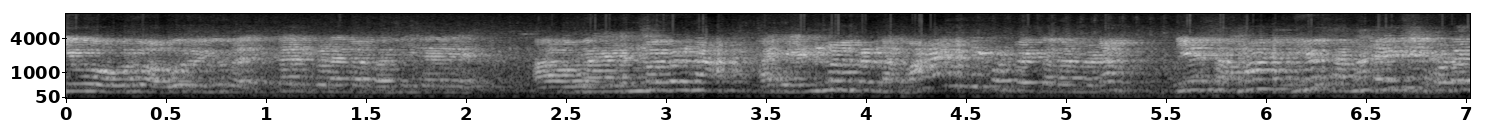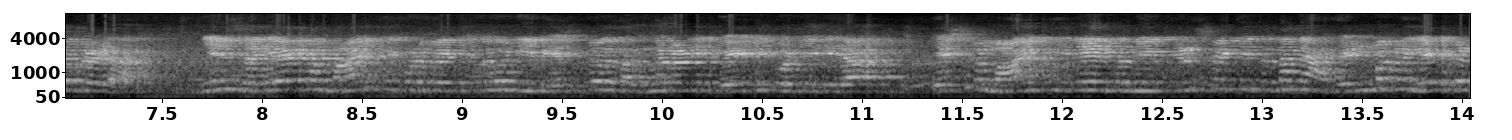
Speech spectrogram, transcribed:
ಇವು ಅವರು ಅವರು ಇವರು ಅಧಿಕಾರಿಗಳೆಲ್ಲ ಬಂದಿದ್ದಾರೆ. ಆ ಹೆಣ್ಮಗಳನ್ನ ಆ ಹೆಣ್ಮಗಳನ್ನ ಮಾಹಿತಿ ಕೊಡ್ಬೇಕಲ್ಲ ಮೇಡಮ್ ನೀವು ಸಮ ನೀವು ಸಂದೇಶ ಕೊಡೋದು ಬೇಡ ನೀವು ಸರಿಯಾಗಿ ಮಾಹಿತಿ ಕೊಡ್ಬೇಕಿತ್ತು ನೀವು ಎಷ್ಟು ಅಂಗನವಾಡಿ ಭೇಟಿ ಕೊಟ್ಟಿದ್ದೀರಾ ಎಷ್ಟು ಮಾಹಿತಿ ಇದೆ ಅಂತ ನೀವು ತಿಳಿಸ್ಬೇಕಿತ್ತು ತಾನೆ ಆ ಹೆಣ್ಮಕ್ಳಿಗೆ ಹೇಗೆ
